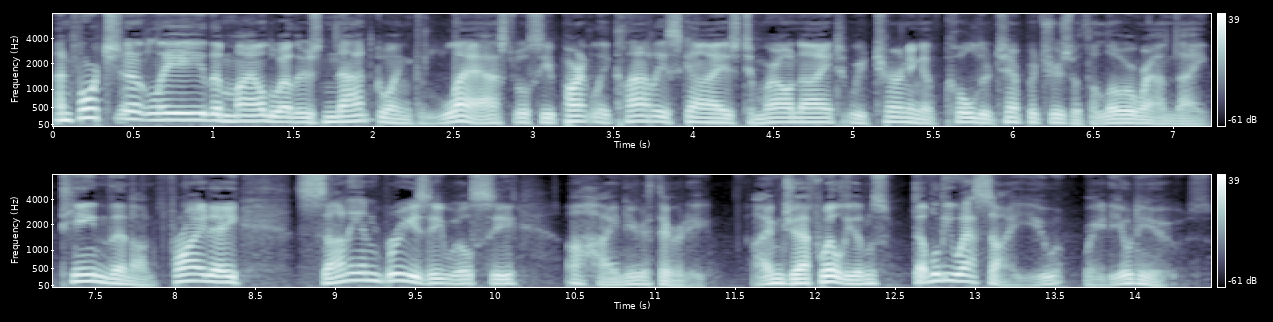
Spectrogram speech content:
Unfortunately, the mild weather is not going to last. We'll see partly cloudy skies tomorrow night, returning of colder temperatures with a low around 19. Then on Friday, sunny and breezy, we'll see a high near 30. I'm Jeff Williams, WSIU Radio News.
